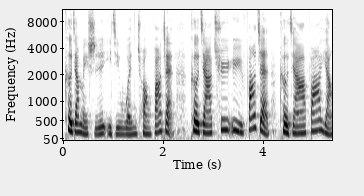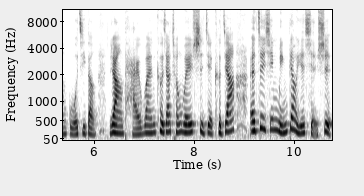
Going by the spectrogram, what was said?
客家美食。以及文创发展、客家区域发展、客家发扬国际等，让台湾客家成为世界客家。而最新民调也显示，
